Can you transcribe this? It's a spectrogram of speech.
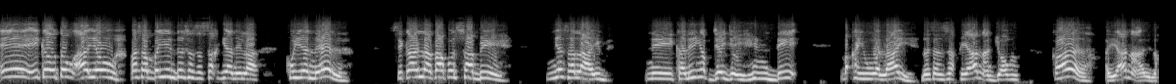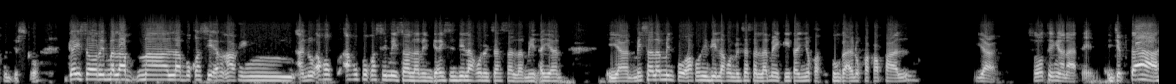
Eh, ikaw tong ayaw pasabayin doon sa sasakyan nila. Kuya Nel. Si Carla tapos sabi niya sa live ni Kalingap JJ hindi makahiwalay na sasakyan ang John Carl, ayan, ay naku Diyos ko. Guys, sorry, malab malabo kasi ang aking, ano, ako, ako po kasi may salamin, guys, hindi lang ako nagsasalamin. Ayan, ayan, may salamin po ako, hindi lang ako nagsasalamin. Kita nyo kung gaano kakapal. Yan. So, tingnan natin. Egypta.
